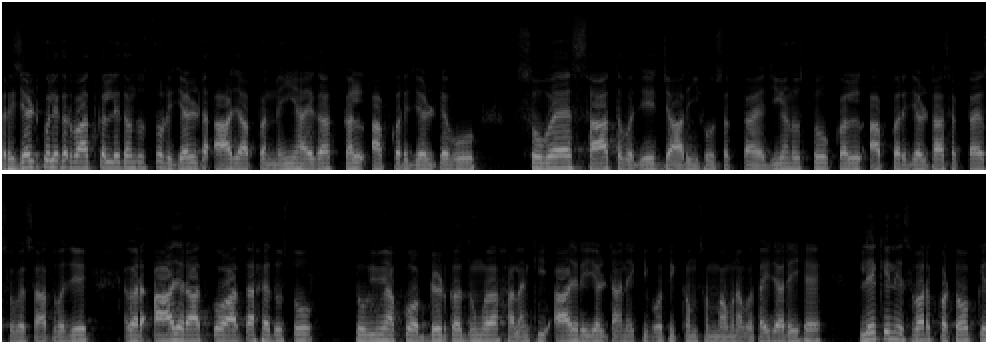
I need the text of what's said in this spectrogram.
Result को लेकर बात कर लेता हूँ दोस्तों, रिज़ल्ट आज आपका नहीं आएगा, कल आपका रिज़ल्ट है वो सुबह सात बजे जारी हो सकता है। जी हाँ दोस्तों, कल आपका रिज़ल्ट आ सकता है सुबह सात बजे। अगर आज रात को आता है दोस्तों तो भी मैं आपको अपडेट कर दूँगा। हालाँकि आज रिज़ल्ट आने की बहुत ही कम संभावना बताई जा रही है। लेकिन इस बार कट ऑफ़ के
